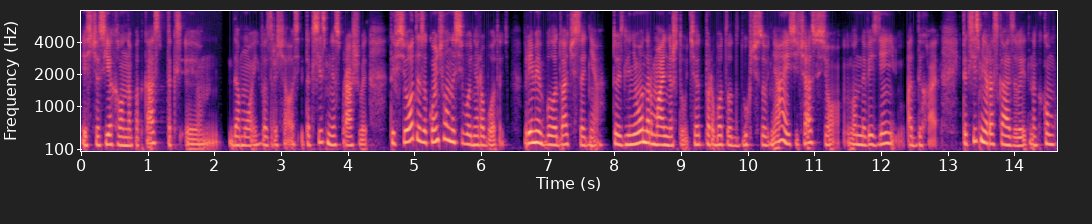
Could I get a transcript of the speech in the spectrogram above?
Я сейчас ехала на подкаст такси- эм, домой, возвращалась, и таксист меня спрашивает, ты все, ты закончила на сегодня работать? Время было 2 часа дня. То есть для него нормально, что человек поработал до 2 часов дня, и сейчас все, он на весь день отдыхает. И таксист мне рассказывает, на каком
